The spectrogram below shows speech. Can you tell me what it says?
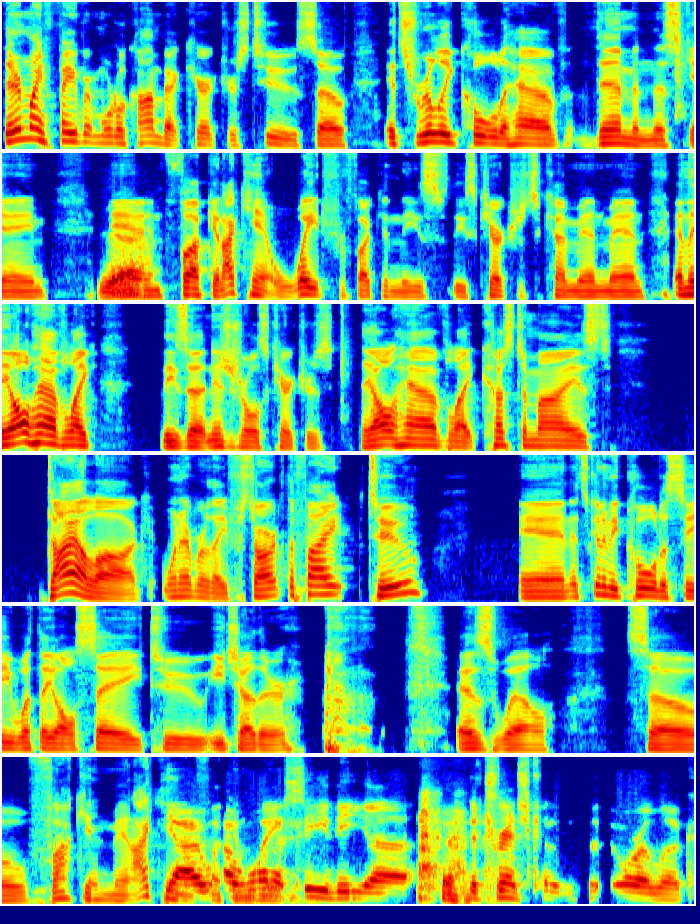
They're my favorite Mortal Kombat characters too. So it's really cool to have them in this game. yeah. And fucking, I can't wait for fucking these these characters to come in, man. And they all have like these uh, Ninja Turtles characters. They all have like customized dialogue whenever they start the fight too. And it's going to be cool to see what they all say to each other as well. So fucking man, I can't. Yeah, I, I want to see the uh, the trench coat and fedora look.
